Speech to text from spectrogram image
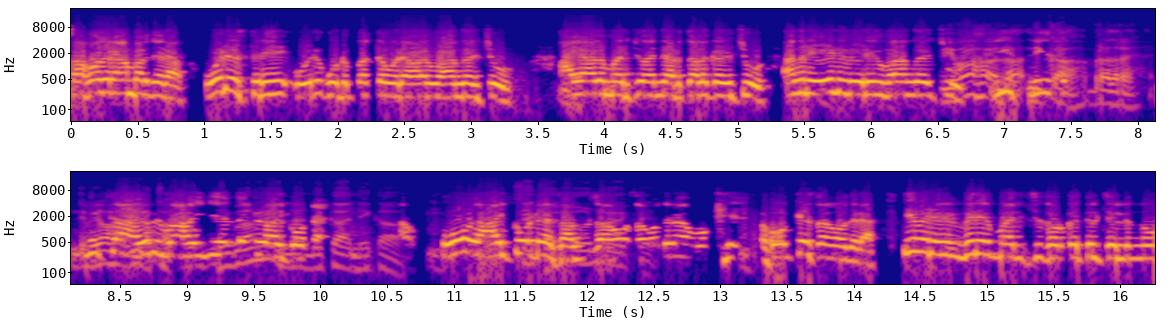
സഹോദരൻ പറഞ്ഞുതരാം. ഒരു സ്ത്രീ ഒരു കുടുംബത്തെ ഒരാൾ വാങ്ങിച്ചു. അയാൾ മരിച്ചു അതിന്റെ അടുത്താൾ കഴിച്ചു. അങ്ങനെ ഏഴുപേര് വിവാഹം കഴിച്ചു. വിവാഹം ഇനി എന്തെങ്കിലും വിവാഹമല്ല ആയിക്കോട്ടെ. ഓ ആയിക്കോട്ടെ സഹോദര ഓക്കെ ഓക്കെ സഹോദര. ഇവർ ഇവർ മരിച്ച് സ്വർഗത്തിൽ ചെല്ലുന്നു.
